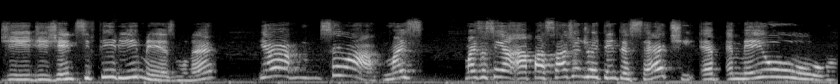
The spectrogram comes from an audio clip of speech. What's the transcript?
de, de gente se ferir mesmo, né? E a, sei lá, mas, mas assim, a, a passagem de 87 é, é meio.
